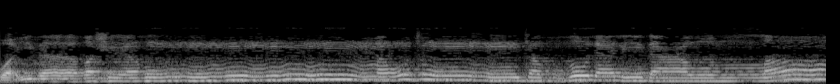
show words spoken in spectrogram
وإذا غشيهم موج كالظلل دعوا الله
